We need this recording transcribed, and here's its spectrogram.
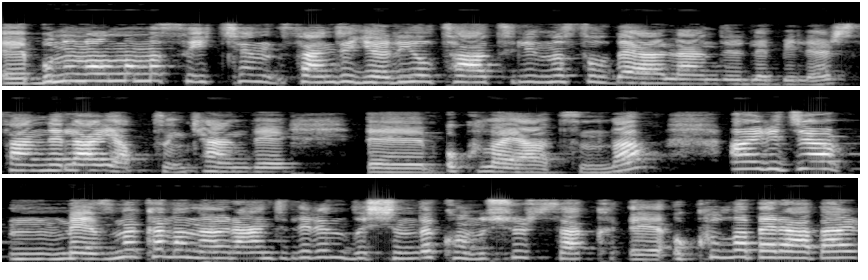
Ee, bunun olmaması için sence yarı yıl tatili nasıl değerlendirilebilir? Sen neler yaptın kendi e, okul hayatında? Ayrıca mezuna kalan öğrencilerin dışında konuşursak, e, okulla beraber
